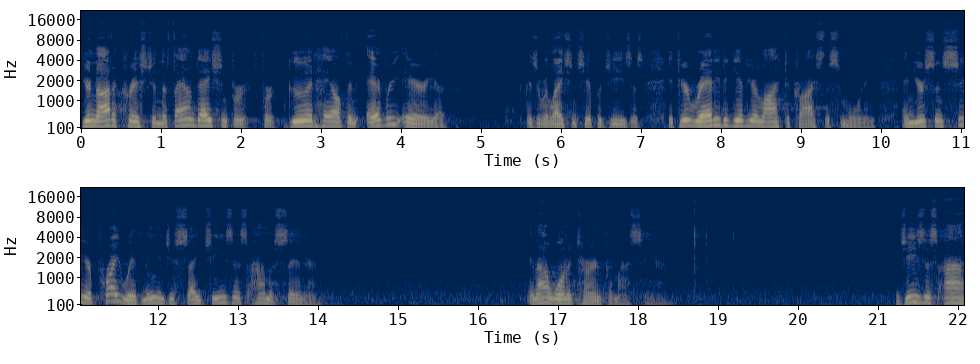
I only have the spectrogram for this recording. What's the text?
You're not a Christian. The foundation for, for good health in every area is a relationship with Jesus. If you're ready to give your life to Christ this morning and you're sincere, pray with me and just say, Jesus, I'm a sinner. And I want to turn from my sin. Jesus, I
